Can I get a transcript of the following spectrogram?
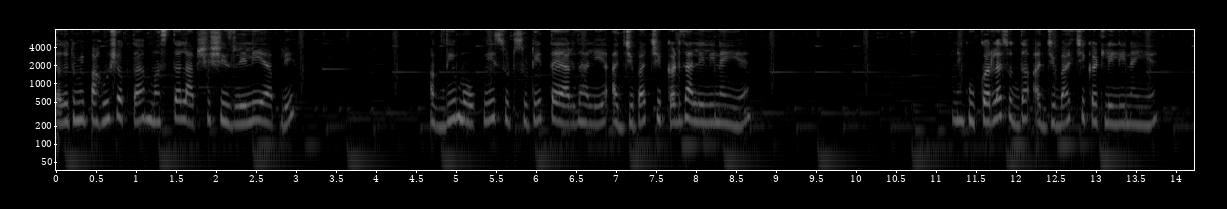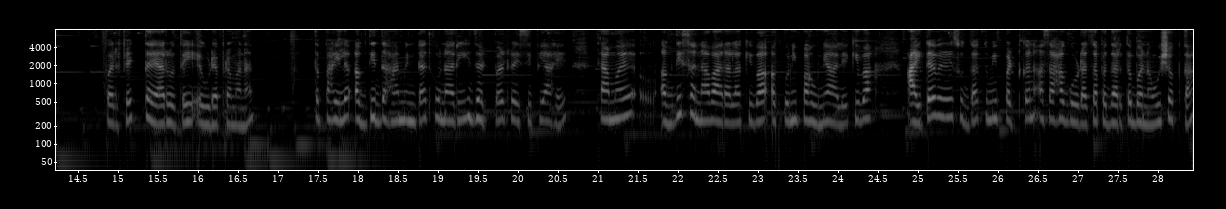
तर तुम्ही पाहू शकता मस्त लापशी शिजलेली आहे आपली. अगदी मोकळी सुटसुटीत तयार झाली आहे. अजिबात चिकट झालेली नाही आहे आणि कुकरला सुद्धा अजिबात चिकटलेली नाही आहे परफेक्ट तयार होते एवढ्या प्रमाणात. तर पाहिलं अगदी दहा मिनटात होणारी ही झटपट रेसिपी आहे. त्यामुळे अगदी सणावाराला किंवा कोणी पाहुणे आले किंवा आयत्या वेळीसुद्धा तुम्ही पटकन असा हा गोडाचा पदार्थ बनवू शकता.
